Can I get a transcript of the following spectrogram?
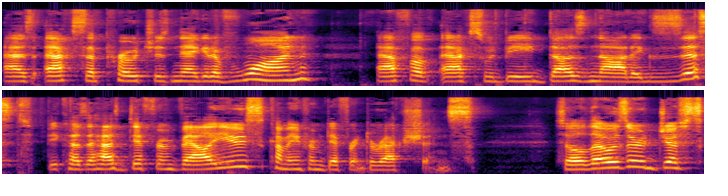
as x approaches negative 1, f of x would be does not exist because it has different values coming from different directions. So those are just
